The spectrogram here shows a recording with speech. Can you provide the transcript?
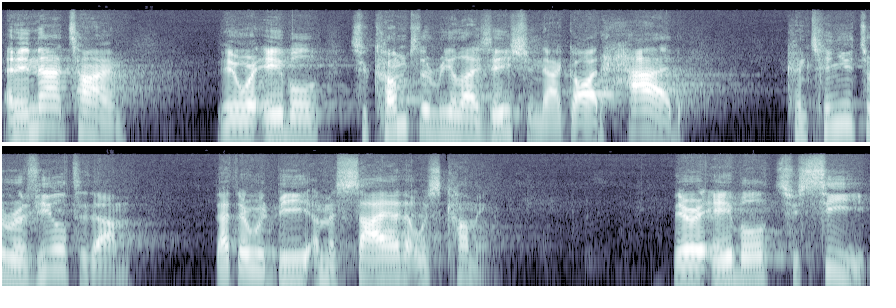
and in that time, they were able to come to the realization that God had continued to reveal to them that there would be a Messiah that was coming. They were able to see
